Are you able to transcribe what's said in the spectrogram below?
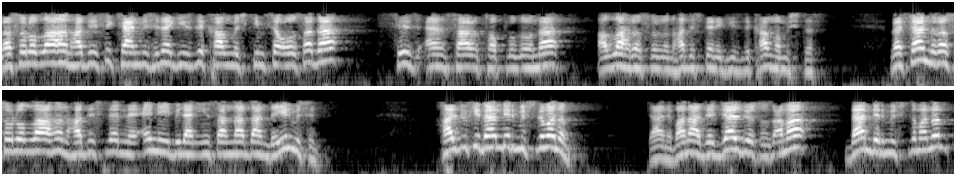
Resulullah'ın hadisi kendisine gizli kalmış kimse olsa da siz ensar topluluğuna Allah Resulü'nün hadisleri gizli kalmamıştır. Ve sen Resulullah'ın hadislerini en iyi bilen insanlardan değil misin? Halbuki ben bir Müslümanım. Yani bana deccal diyorsunuz ama ben bir Müslümanım.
